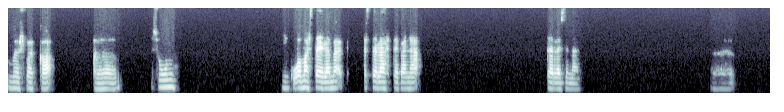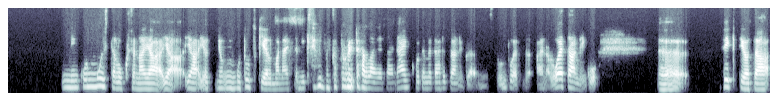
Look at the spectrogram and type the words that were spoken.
myös vaikka ö, sun niin kuin omasta elämästä lähtevänä tällaisena niin kuin muisteluksena ja, ja, ja jonkun tutkielmana, että miksi minusta tuli tällainen tai näin, kuten me tahdotaan nykyään, tuntuu, että aina luetaan niin kuin, ö, fiktiota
